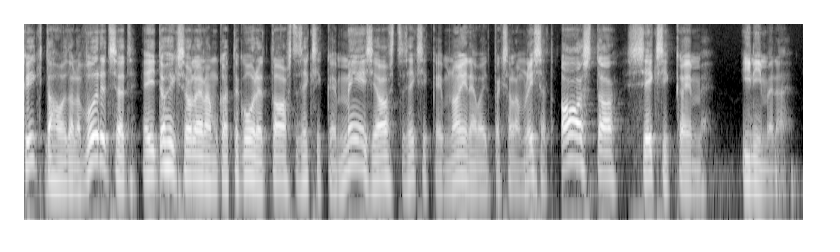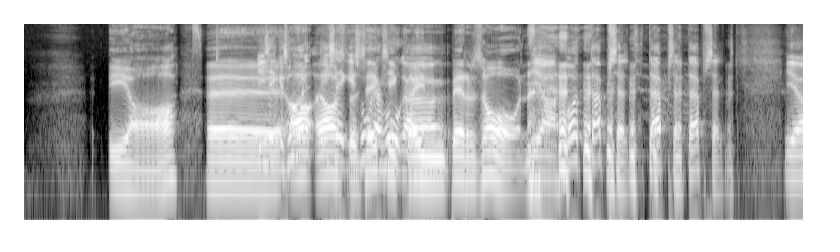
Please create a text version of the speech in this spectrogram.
kõik tahavad olla võrdsed, ei tohiks olla enam kategooriat aasta seksikaim mees ja aasta seksikaim naine, vaid peaks olema lihtsalt aasta seksikaim inimene. jaa. Isegi suure- isegi suure huuga- persoon. ja vot täpselt, täpselt, täpselt. ja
